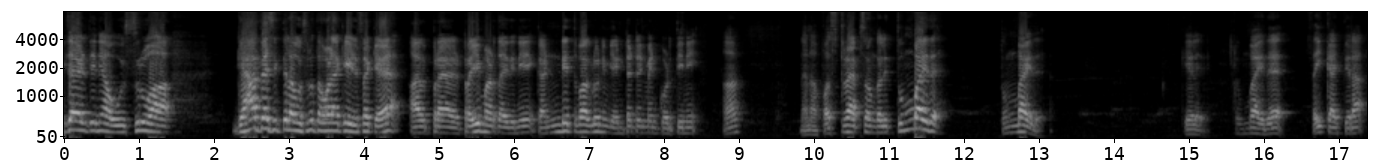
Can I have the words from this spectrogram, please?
ನಿಜ ಹೇಳ್ತೀನಿ, ಆ ಉಸಿರು ಗ್ಯಾಪೇ ಸಿಗ್ತಿಲ್ಲ, ಉಸಿರು ತಗೊಳಕ್ಕೆ, ಇಳಿಸಕ್ಕೆ. ಟ್ರೈ ಮಾಡ್ತಾ ಇದ್ದೀನಿ. ಖಂಡಿತವಾಗ್ಲೂ ನಿಮ್ಗೆ ಎಂಟರ್ಟೈನ್ಮೆಂಟ್ ಕೊಡ್ತೀನಿ. ಆ? ನನ್ನ ಫಸ್ಟ್ ರ್ಯಾಪ್ ಸಾಂಗ್ ಅಲ್ಲಿ ತುಂಬಾ ಇದೆ. ತುಂಬಾ ಇದೆ. ಕೇಳಿ, ತುಂಬಾ ಇದೆ. ಸೈಕ್ ಆಗ್ತೀರಾ?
